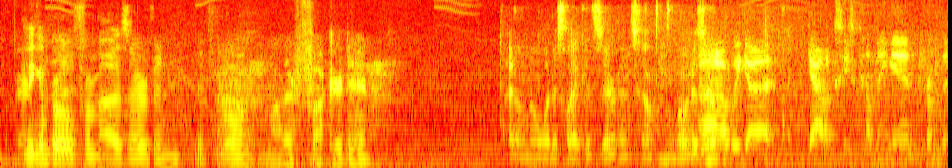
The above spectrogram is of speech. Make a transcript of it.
prepared. We can for pull that. from uh, Zurvan if you want. Motherfucker, dude. I don't know what it's like at Zurvan, so what is it? Uh, we got galaxies coming in from the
